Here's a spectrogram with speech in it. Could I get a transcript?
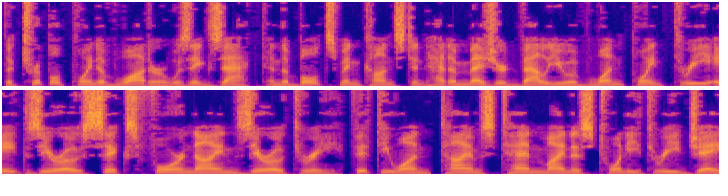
the triple point of water was exact and the Boltzmann constant had a measured value of 1.38064903 51 times 10^-23 j,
